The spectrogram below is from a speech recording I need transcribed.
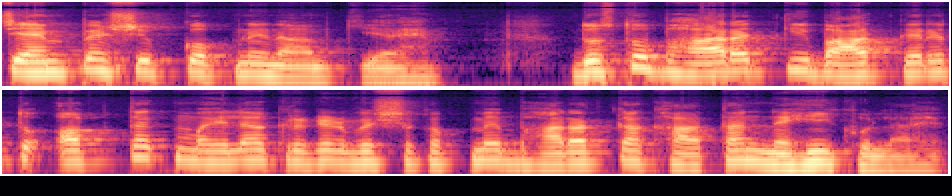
चैंपियनशिप को अपने नाम किया है। दोस्तों, भारत की बात करें तो अब तक महिला क्रिकेट विश्व कप में भारत का खाता नहीं खुला है।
